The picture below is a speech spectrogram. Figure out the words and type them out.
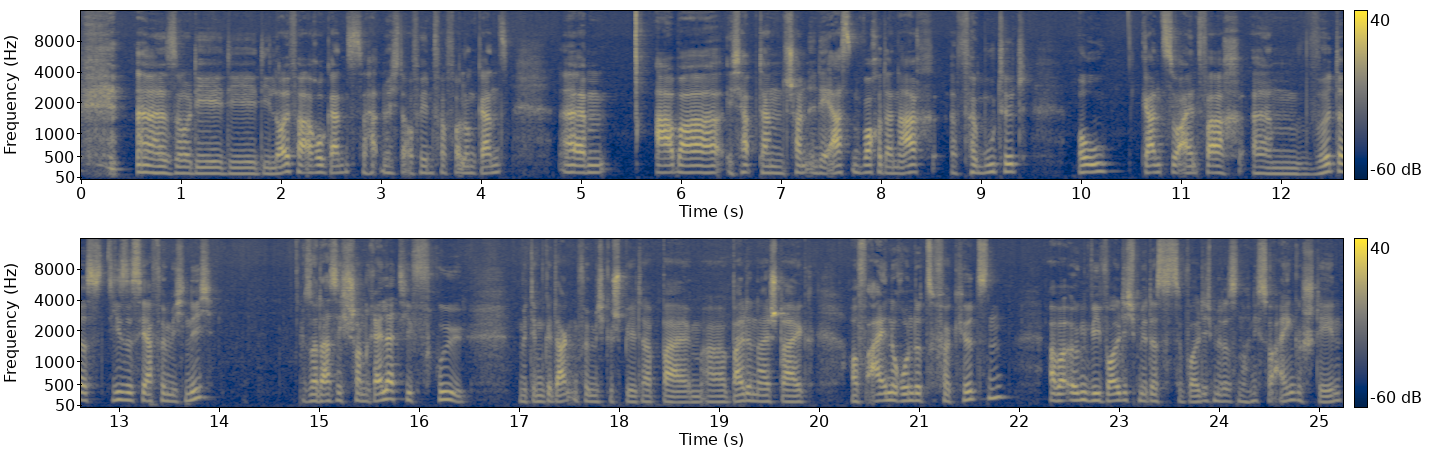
also die, die, die Läuferarroganz hat mich da auf jeden Fall voll und ganz. Ähm, aber ich habe dann schon in der ersten Woche danach äh, vermutet, oh, ganz so einfach ähm, wird das dieses Jahr für mich nicht, sodass ich schon relativ früh mit dem Gedanken für mich gespielt habe, beim äh, Baldeneysteig auf eine Runde zu verkürzen. Aber irgendwie wollte ich, mir das, wollte ich mir das noch nicht so eingestehen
